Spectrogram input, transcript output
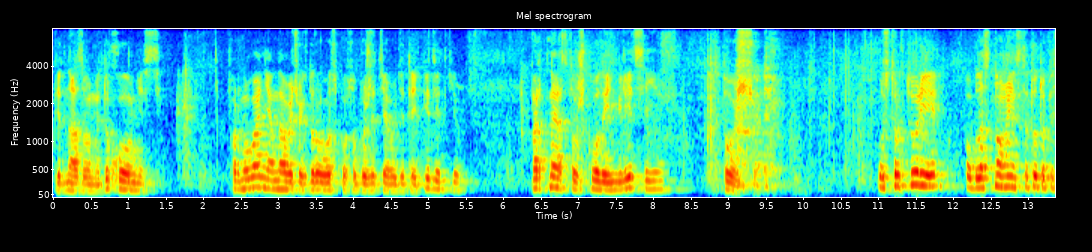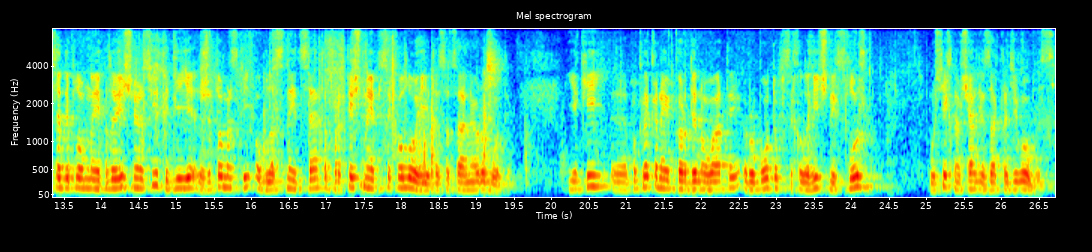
під назвами Духовність, формування навичок здорового способу життя у дітей-підлітків партнерство школи і міліції тощо. У структурі обласного інституту післядипломної педагогічної освіти діє Житомирський обласний центр практичної психології та соціальної роботи, який е, покликаний координувати роботу психологічних служб усіх навчальних закладів області.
